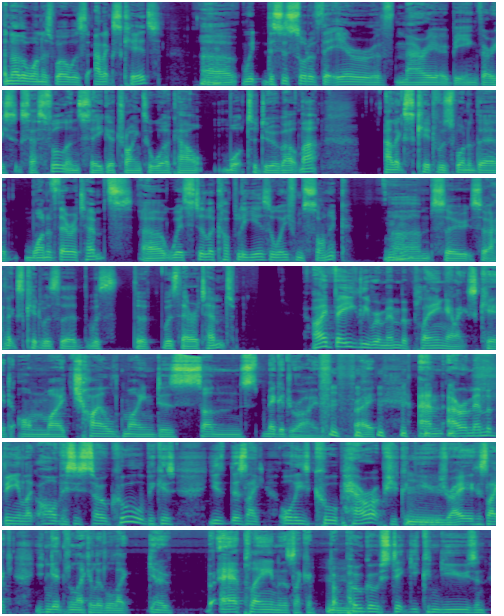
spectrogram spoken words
Another one as well was Alex Kidd. Uh, wi- this is sort of the era of Mario being very successful and Sega trying to work out what to do about that. Alex Kidd was one of their one of their attempts. Uh, we're still a couple of years away from Sonic, um, so so Alex Kidd was the was the was their attempt. I vaguely remember playing Alex Kidd on my childminder's son's Mega Drive, right? and I remember being like, "Oh, this is so cool because you, there's like all these cool power ups you can hmm. use, right? It's like you can get like a little like you know airplane, and there's like a, a hmm. pogo stick you can use, and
